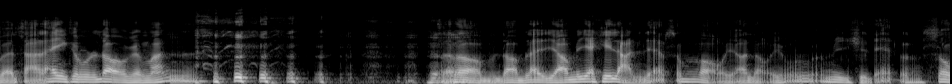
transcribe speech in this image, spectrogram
vet du. Én krone dagen, mann. Så da, da ble Ja, vi gikk i land der som var. Ja, da gjorde mye der. og Så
